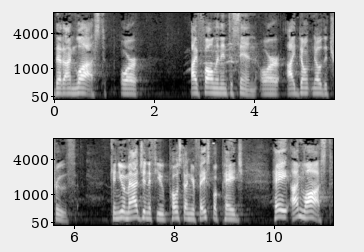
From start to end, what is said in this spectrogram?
that I'm lost or I've fallen into sin or I don't know the truth. Can you imagine if you post on your Facebook page, Hey, I'm lost.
